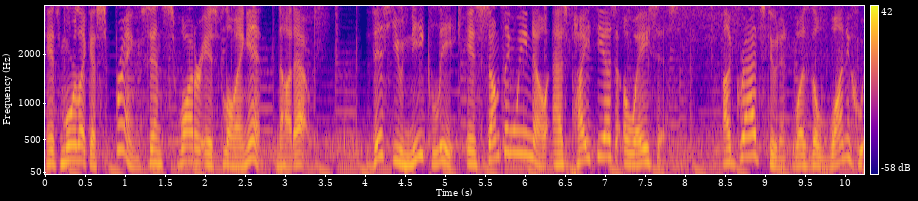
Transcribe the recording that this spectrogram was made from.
It's more like a spring since water is flowing in, not out. This unique leak is something we know as Pythia's oasis. A grad student was the one who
